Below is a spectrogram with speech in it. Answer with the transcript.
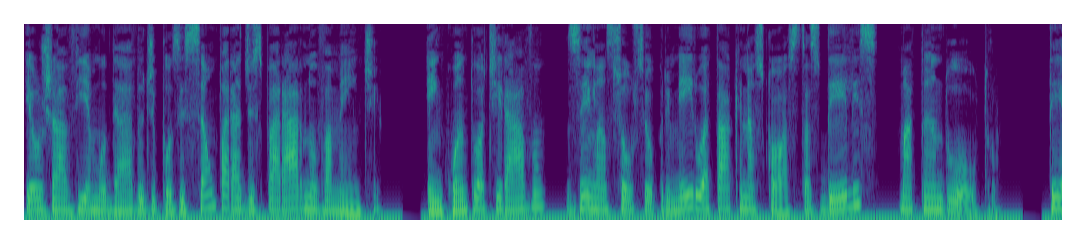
eu já havia mudado de posição para disparar novamente. Enquanto atiravam, Zen lançou seu primeiro ataque nas costas deles, matando outro. THE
